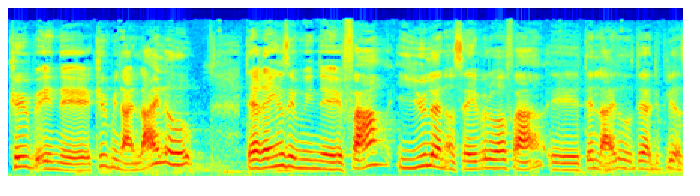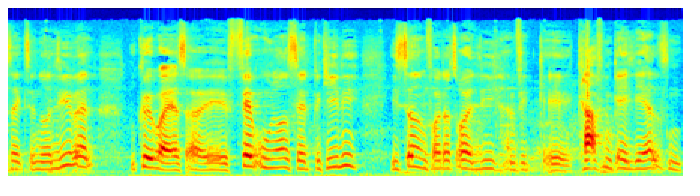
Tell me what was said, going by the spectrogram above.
købe, en, øh, købe min egen lejlighed. Da jeg ringede til min øh, far i Jylland og sagde, ved du hvad far, øh, den lejlighed der, det bliver altså ikke til noget alligevel. Nu køber jeg altså 500 sæt bikini. I stedet for, der tror jeg lige, han fik kaffen galt i halsen.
